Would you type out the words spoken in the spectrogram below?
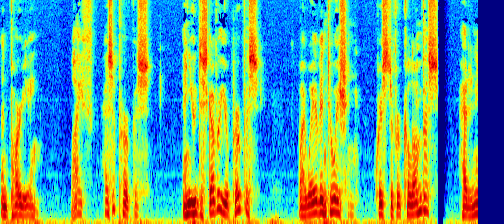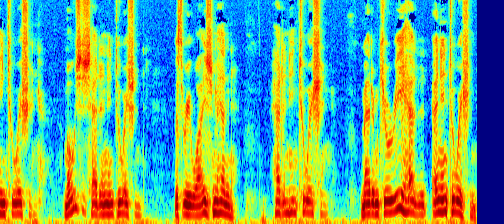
and partying? Life has a purpose, and you discover your purpose by way of intuition. Christopher Columbus had an intuition. Moses had an intuition. The three wise men had an intuition. Madame Curie had an intuition.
